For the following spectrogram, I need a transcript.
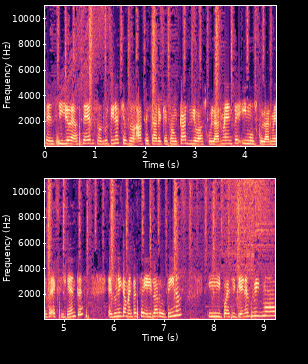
sencillo de hacer, son rutinas que son, a pesar de que son cardiovascularmente y muscularmente exigentes, es únicamente seguir la rutina, y pues si tienes ritmo,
